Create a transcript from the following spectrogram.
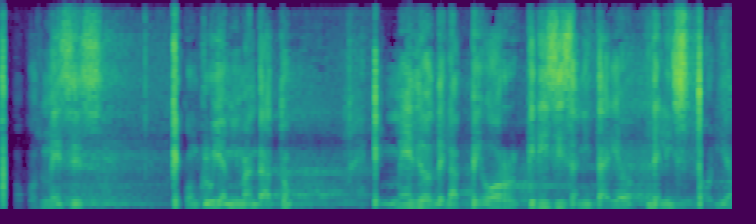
A pocos meses que concluya mi mandato, en medio de la peor crisis sanitaria de la historia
